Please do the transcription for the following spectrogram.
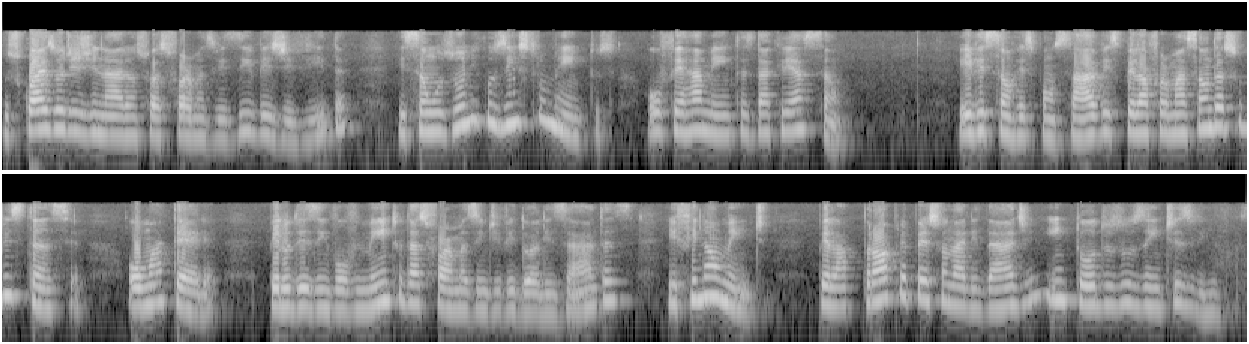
os quais originaram suas formas visíveis de vida e são os únicos instrumentos ou ferramentas da criação. Eles são responsáveis pela formação da substância ou matéria, pelo desenvolvimento das formas individualizadas e, finalmente, pela própria personalidade em todos os entes vivos.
